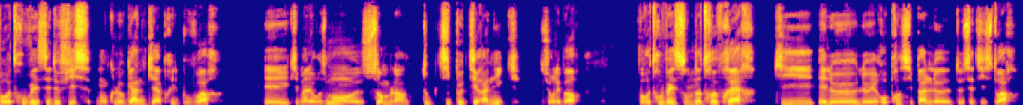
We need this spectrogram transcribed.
Vous retrouvez ses deux fils, donc Logan, qui a pris le pouvoir et qui malheureusement euh, semble un tout petit peu tyrannique sur les bords. Vous retrouvez son autre frère qui est le, le héros principal euh, de cette histoire.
